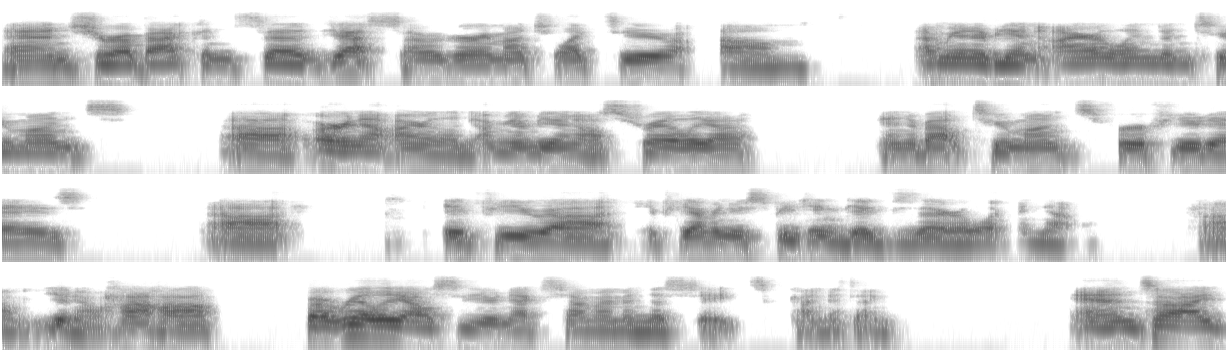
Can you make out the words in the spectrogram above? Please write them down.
And she wrote back and said, "Yes, I would very much like to. Um, I'm going to be in Ireland in two months, uh, or not Ireland. I'm going to be in Australia in about two months for a few days. Uh, if you uh, if you have any speaking gigs there, let me know. Um, you know, haha. But really, I'll see you next time I'm in the states, kind of thing. And so I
